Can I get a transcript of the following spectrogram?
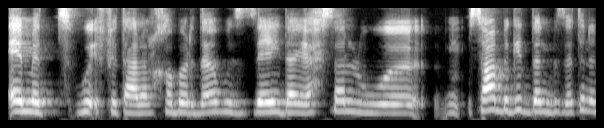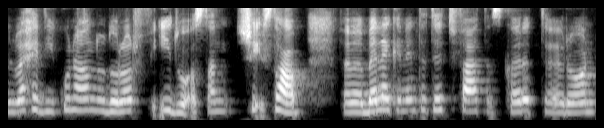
قامت وقفت على الخبر ده وإزاي ده يحصل؟ وصعب جدا بالذات إن الواحد يكون عنده دولار في إيده أصلا شيء صعب. فما بالك إن أنت تدفع تذكرة طيران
